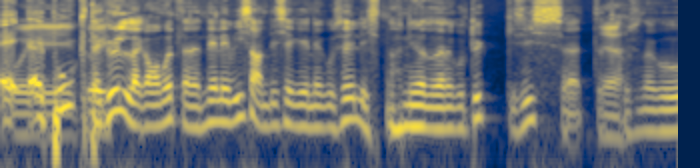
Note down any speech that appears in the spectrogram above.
kui ei, ei punkte kui... küll, aga ma mõtlen, et neil ei visanud isegi nagu sellist noh, nii-öelda nagu tükki sisse, et, et kus nagu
